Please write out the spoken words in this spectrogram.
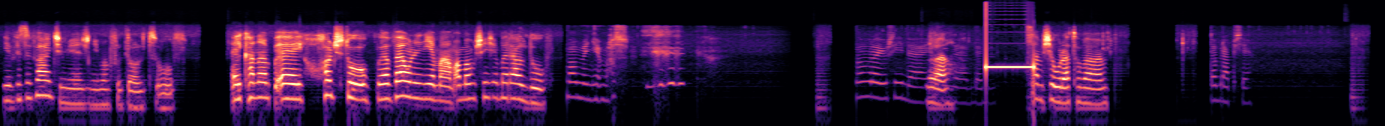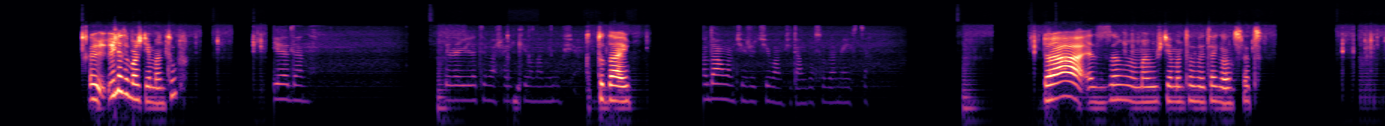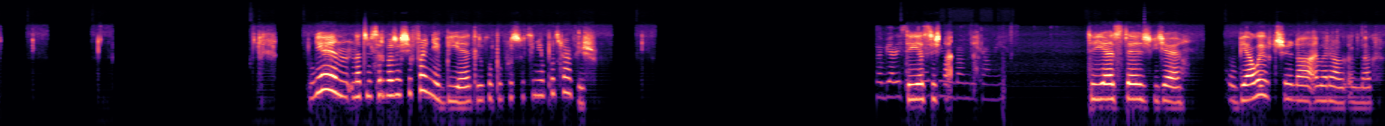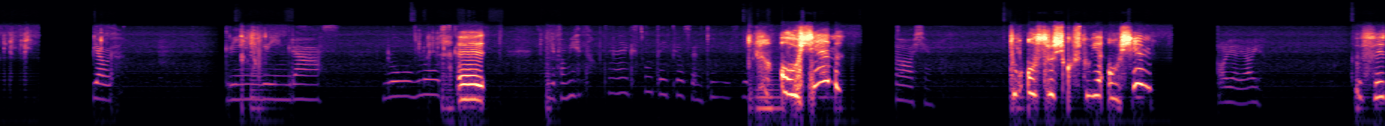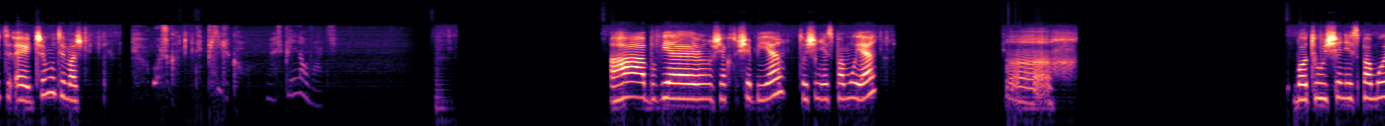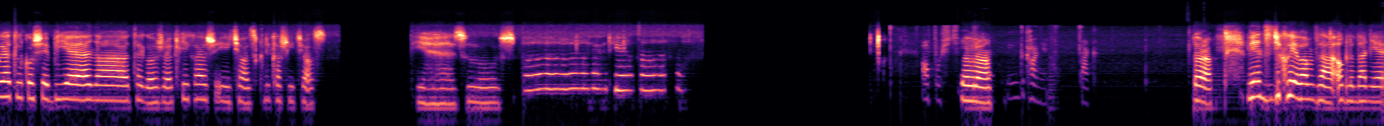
Nie wyzywajcie mnie, że nie mam fudolców. Ej, kanap, ej, chodź tu, bo ja wełny nie mam, a mam 6 emeraldów. Mamy nie masz. Dobra, już idę. Dobra. Idę, debil. Sam się uratowałem. Dobra, psie. Ej, ile ty masz diamentów? Jeden. Tyle ile ty masz IQ na minusie. To daj. No dałam ci, rzuciłam ci tam w osobne miejsce. Da, z, mam już diamentowy tego set. Nie, na tym serwerze się fajnie bije, tylko po prostu ty nie potrafisz. Ty jesteś bambikami. Ty jesteś gdzie? U białych czy na emeraldach? Białych. Green, green grass. Blue, blue sky. Y, Nie pamiętam tekstu tej piosenki. Nie osiem? To osiem. Tu ostrość kosztuje 8? Oj, oj, oj. Wy, ty, ej, czemu ty masz... Łóżko, te pilko. Miałeś pilnować. Aha, bo wiesz jak tu się bije? To się nie spamuje? Ach. Bo tu się nie spamuje, tylko się bije na tego, że klikasz i cios, klikasz i cios. Jezus Opuść. Dobra. Koniec. Tak. Dobra, więc dziękuję wam za oglądanie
